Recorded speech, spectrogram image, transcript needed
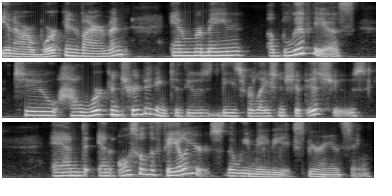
in our work environment, and remain oblivious to how we're contributing to these, these relationship issues and, and also the failures that we may be experiencing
